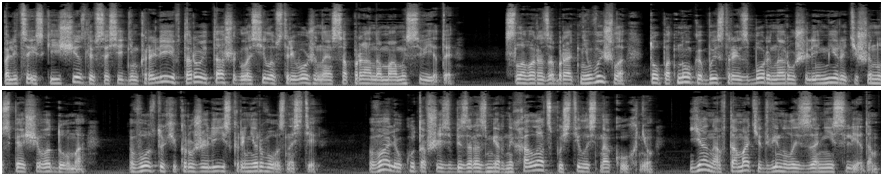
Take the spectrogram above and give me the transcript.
Полицейские исчезли в соседнем крыле, и второй этаж огласила встревоженная сопрано мамы Светы. Слова разобрать не вышло, топот ног и быстрые сборы нарушили мир и тишину спящего дома. В воздухе кружили искры нервозности. Валя, укутавшись в безразмерный халат, спустилась на кухню. Я на автомате двинулась за ней следом.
